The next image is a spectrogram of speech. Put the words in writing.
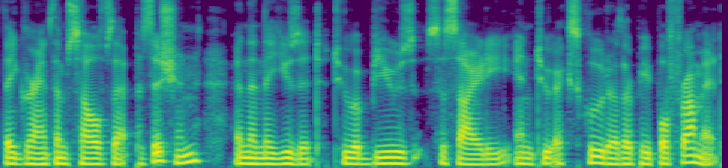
They grant themselves that position, and then they use it to abuse society and to exclude other people from it.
